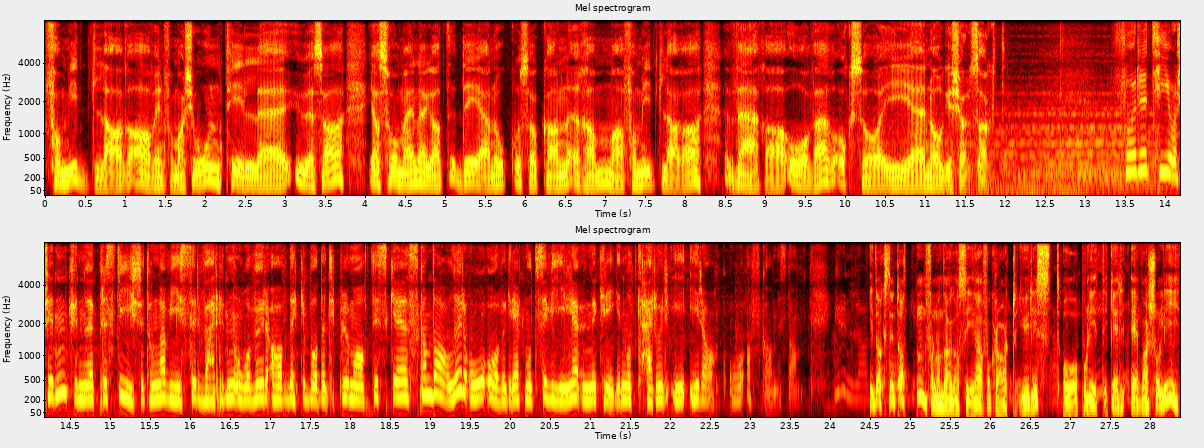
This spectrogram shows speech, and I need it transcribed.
formidler av informasjon til eh, USA, ja så mener jeg at det er noe som kan ramme formidlere verden over, også i eh, Sjølsagt. For ti år siden kunne prestisjetunge aviser verden over avdekke både diplomatiske skandaler og overgrep mot sivile under krigen mot terror i Irak og Afghanistan. Grunnlag... I Dagsnytt 18 for noen dager siden forklarte jurist og politiker Eva Jolie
